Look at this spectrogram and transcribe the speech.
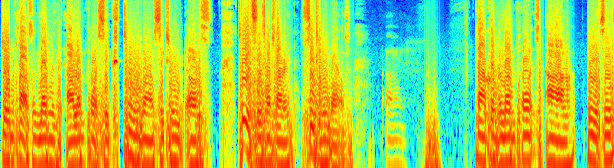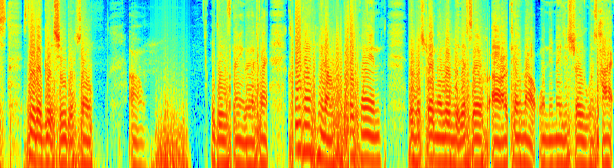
Jordan Clarkson 11, uh, 11.6, two rebounds, six re- uh, two assists. I'm sorry, six rebounds. Um. Kyle Korver, 11 points, uh, three assists. Still a good shooter, so um, he did his thing last night. Cleveland, you know, first win, they were struggling a little bit themselves. Uh, came out when the major trade was hot.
